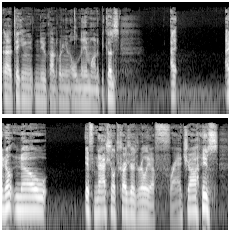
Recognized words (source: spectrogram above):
uh, taking new content, putting an old name on it, because I, I don't know if National Treasure is really a franchise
